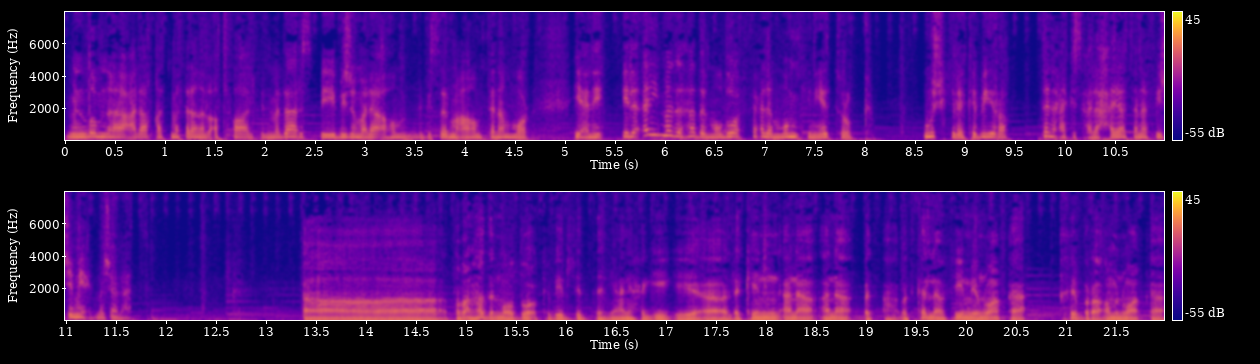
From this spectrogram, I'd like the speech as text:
من ضمنها علاقة مثلا الأطفال في المدارس بزملائهم اللي بيصير معاهم تنمر. يعني إلى أي مدى هذا الموضوع فعلا ممكن يترك مشكلة كبيرة تنعكس على حياتنا في جميع المجالات؟ آه طبعا هذا الموضوع كبير جدا يعني حقيقي. آه لكن أنا أنا بت- بتكلم فيه من واقع خبرة أو من واقع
